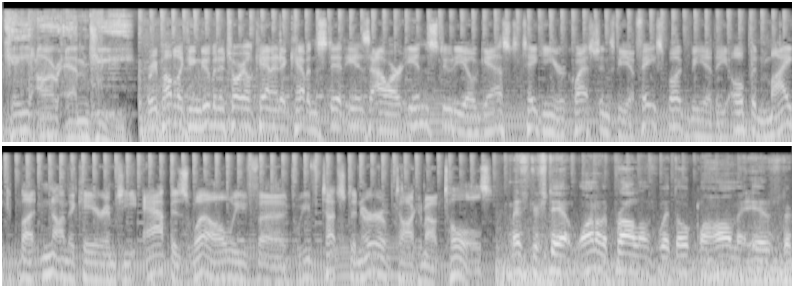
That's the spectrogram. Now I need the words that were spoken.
KRMG. Republican gubernatorial candidate Kevin Stitt is our in studio guest, taking your questions via Facebook, via the open mic button on the KRMG app as well. We've uh, we've touched a nerve talking about tolls. Mr. Stitt, one of the problems with Oklahoma is the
